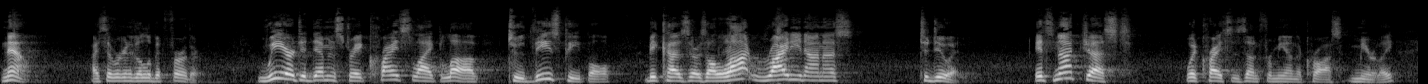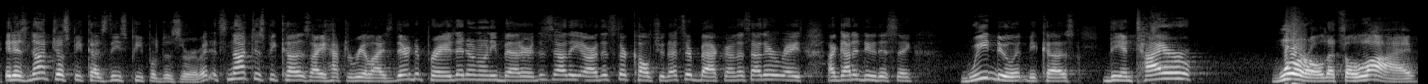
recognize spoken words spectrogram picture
Now, I said we're going to go a little bit further. We are to demonstrate Christ like love to these people because there's a lot riding on us to do it. It's not just what Christ has done for me on the cross merely. It is not just because these people deserve it. It's not just because I have to realize they're depraved, they don't know any better, this is how they are, that's their culture, that's their background, that's how they're raised, I got to do this thing. We do it because the entire world that's alive,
